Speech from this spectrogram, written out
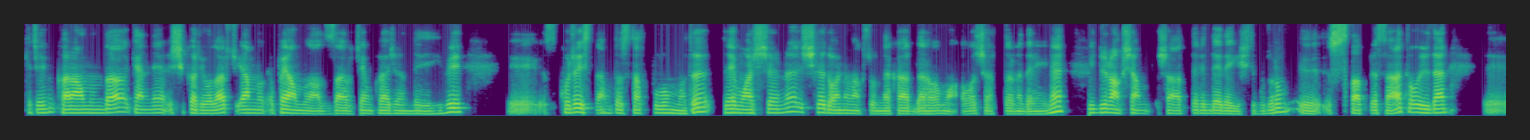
gecenin karanlığında kendilerine ışık arıyorlar. Yalnız, yapayalnızlar Cem Karacan'ın dediği gibi. Ee, koca İstanbul'da stat bulunmadı ve maçlarını Şile'de oynamak zorunda kaldılar hava, hava şartları nedeniyle. Bir dün akşam saatlerinde değişti bu durum. Ee, stat ve saat. O yüzden e,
